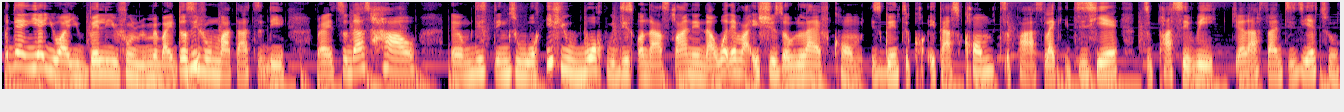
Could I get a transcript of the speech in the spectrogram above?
But then here you are, you barely even remember. It doesn't even matter today, right? So that's how um, these things work. If you walk with this understanding that whatever issues of life come is going to come, it has come to pass. Like it is here to pass away. Do you understand? It is here to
